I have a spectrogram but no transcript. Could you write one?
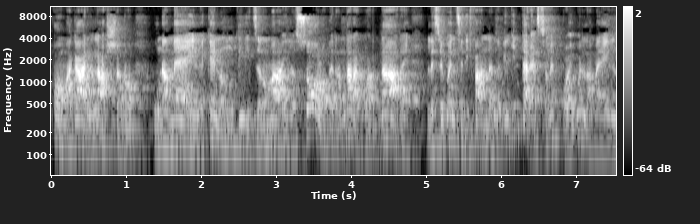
o magari lasciano una mail che non utilizzano mai solo per andare a guardare le sequenze di funnel che gli interessano e poi quella mail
